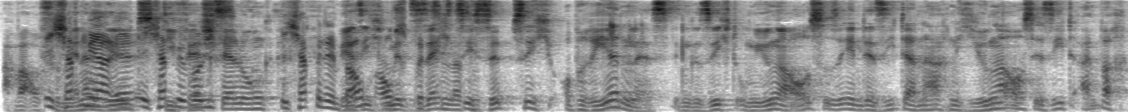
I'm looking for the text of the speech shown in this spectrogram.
Aber auch für ich Männer mir, gilt ich die übrigens, Feststellung, ich mir wer sich mit 60, lassen. 70 operieren lässt im Gesicht, um jünger auszusehen, der sieht danach nicht jünger aus, er sieht einfach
